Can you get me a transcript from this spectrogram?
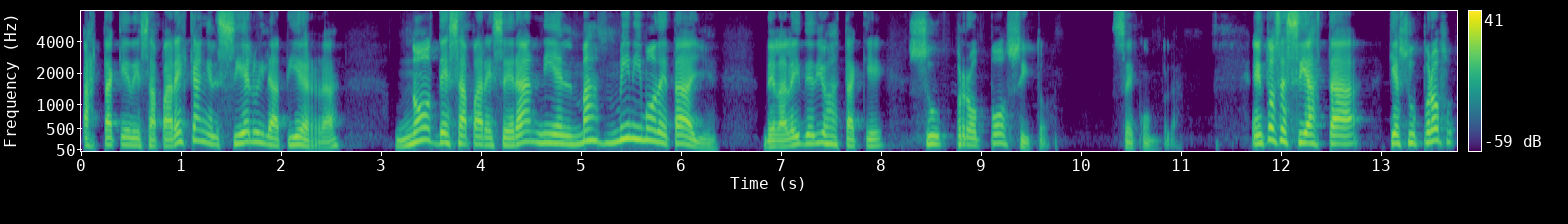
hasta que desaparezcan el cielo y la tierra, no desaparecerá ni el más mínimo detalle de la ley de Dios hasta que su propósito se cumpla. Entonces, si hasta que su propósito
